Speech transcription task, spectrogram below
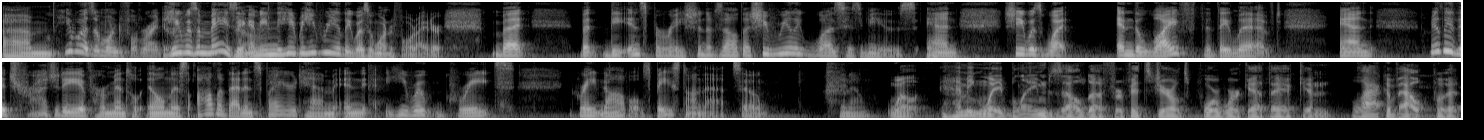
um, He was a wonderful writer. He was amazing. I mean, he he really was a wonderful writer, but but the inspiration of Zelda, she really was his muse, and she was what, and the life that they lived, and really the tragedy of her mental illness, all of that inspired him, and he wrote great, great novels based on that. So, you know, Well, Hemingway blamed Zelda for Fitzgerald's poor work ethic and lack of output,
